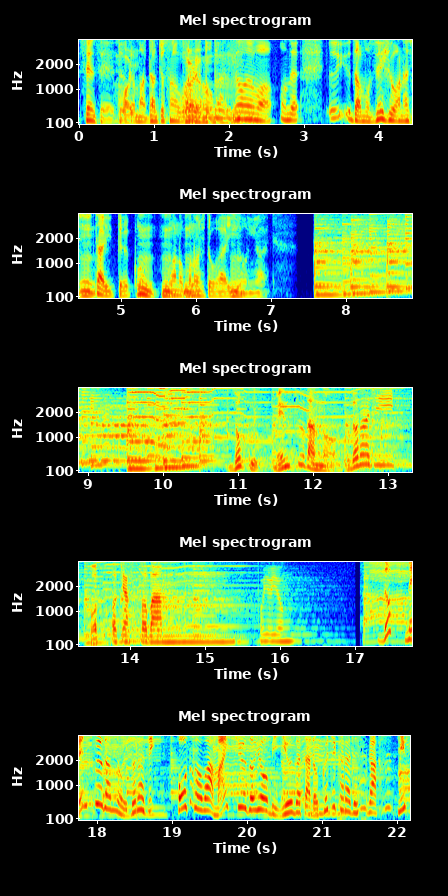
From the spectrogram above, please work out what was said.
先生というか、はい。まあ団長さんが来られることある、まあまあほんで言うたらもうぜひお話ししたいって、こうあのこの人がいいよんや。続メンツー団のウドラジーポッドキャスト版続メンツー団のウドラジ。放送は毎週土曜日夕方6時からですが未放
